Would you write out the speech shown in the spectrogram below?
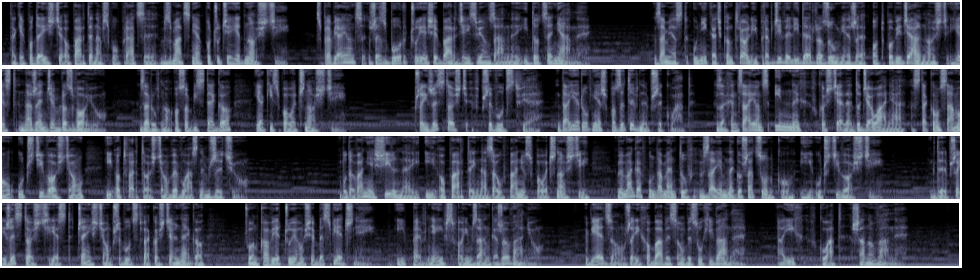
Takie podejście oparte na współpracy wzmacnia poczucie jedności, sprawiając, że zbór czuje się bardziej związany i doceniany. Zamiast unikać kontroli, prawdziwy lider rozumie, że odpowiedzialność jest narzędziem rozwoju, zarówno osobistego, jak i społeczności. Przejrzystość w przywództwie daje również pozytywny przykład, zachęcając innych w kościele do działania z taką samą uczciwością i otwartością we własnym życiu. Budowanie silnej i opartej na zaufaniu społeczności wymaga fundamentów wzajemnego szacunku i uczciwości. Gdy przejrzystość jest częścią przywództwa kościelnego, członkowie czują się bezpieczniej i pewniej w swoim zaangażowaniu. Wiedzą, że ich obawy są wysłuchiwane, a ich wkład szanowany.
